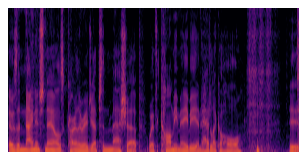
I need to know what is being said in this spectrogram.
it was a Nine Inch Nails Carly Rae Jepsen mashup with Call Me Maybe and Head Like a Hole. Dude,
